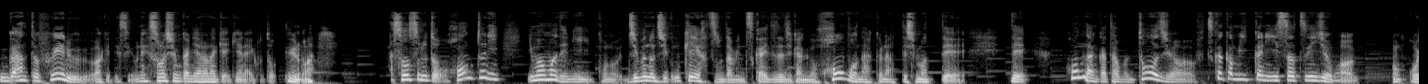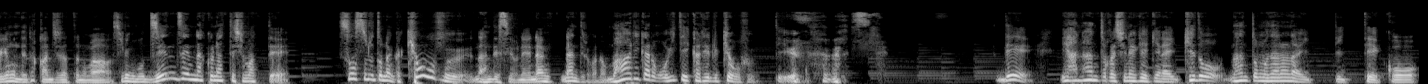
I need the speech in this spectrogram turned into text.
ガンと増えるわけですよね。その瞬間にやらなきゃいけないことっていうのは。そうすると、本当に今までにこの自分の自己啓発のために使えてた時間がほぼなくなってしまって、で、本なんか多分当時は2日か3日に1冊以上はこう読んでた感じだったのが、それがもう全然なくなってしまって、そうするとなんか恐怖なんですよね。なん、なんていうのかな。周りから置いていかれる恐怖っていうで、いや、なんとかしなきゃいけないけど、なんともならないって言って、こ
